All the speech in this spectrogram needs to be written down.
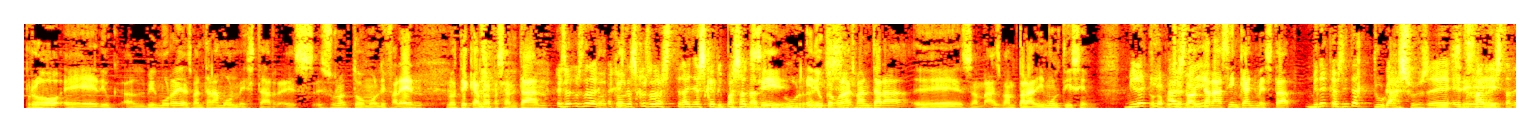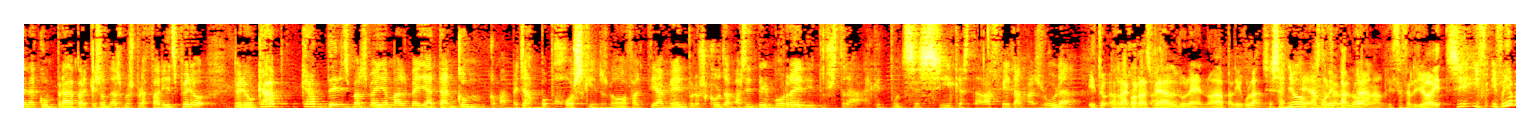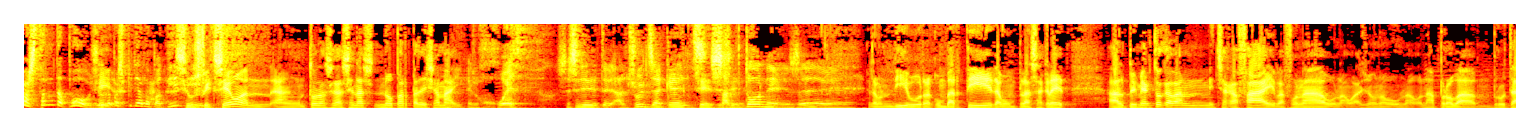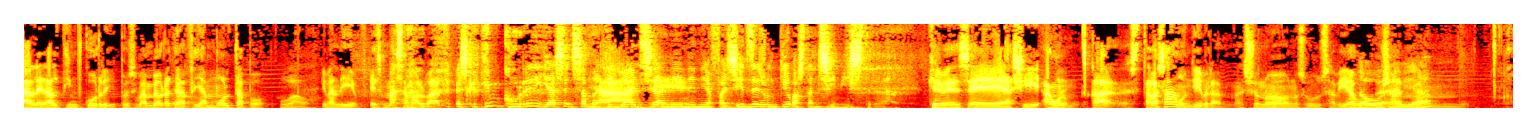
però eh, diu que el Bill Murray es va enterar molt més tard és, és un actor molt diferent no té cap representant És una cosa, aquestes coses estranyes que li passen a Sí, Bill Murray. i diu que quan es va enterar eh, es, es van paradir moltíssim Mira que però que potser es va enterar 5 anys més tard Mira que has dit actorassos, eh? Ed Sí. Harris també de comprar perquè és un dels meus preferits, però, però cap, cap d'ells me'ls veia, me'l veia tant com, com em veia Bob Hoskins, no? Efectivament, Mm. però escolta, m'has dit Bill Murray i dit, ostres, aquest potser sí que estava fet a mesura. i tu recordes bé el dolent, no, la pel·lícula? Sí, senyor, era molt impactant, el Christopher Lloyd Sí, i, i feia bastanta por, jo Sí. vaig pillar de petit si us fixeu en, en totes les escenes no parpadeixa mai El juez, sí, sí, els ulls aquells Sí, sí, sí. saltones, eh? era un dibu reconvertit amb un pla secret el primer actor que van mig agafar i va fer una, una, una, una, una prova brutal era el Tim Curry però si van veure que feia molta por Uau. i van dir, és massa malvat És que Tim Curry ja sense Ja, maquillatge sí. ni, ni, ni afegits és un tio bastant sinistre. Què més? Eh, així... Ah, bueno, clar, està basada en un llibre. Això no, no ho sabíeu. No ho sabia.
